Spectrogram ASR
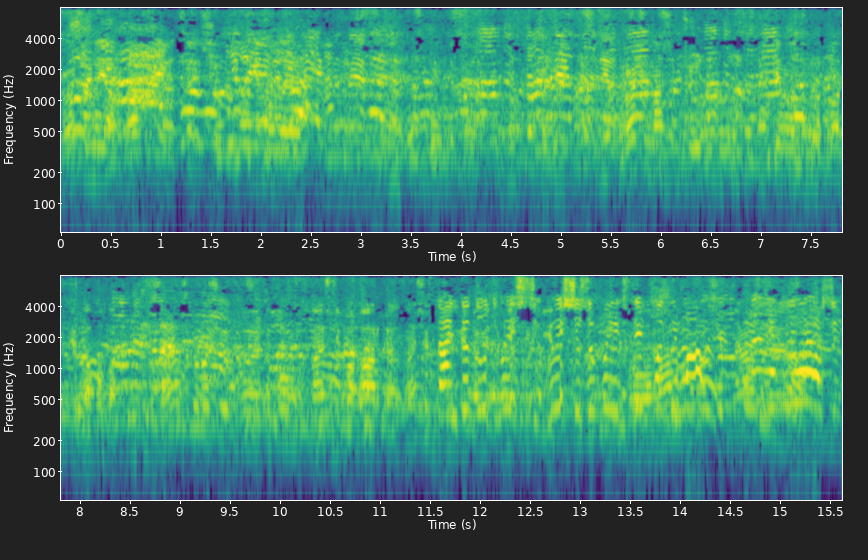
Коротше, Коротше, нашим чоловікам кинули там наркотики, бла-бла-бла. Зараз, коротше, в такому, знаєш, типу арка, знаєш, як... Станьте тут вище, вище, щоб ви їх всіх піднімали. Ті рожі,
